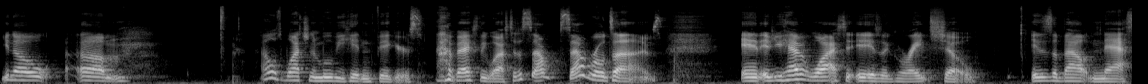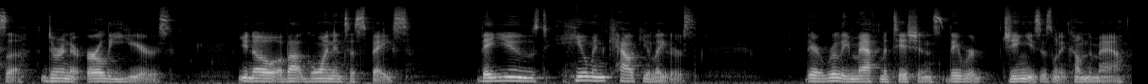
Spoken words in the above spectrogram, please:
you know, um, I was watching the movie Hidden Figures. I've actually watched it several times. And if you haven't watched it, it is a great show. It is about NASA during the early years, you know, about going into space. They used human calculators. They're really mathematicians. They were geniuses when it come to math.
